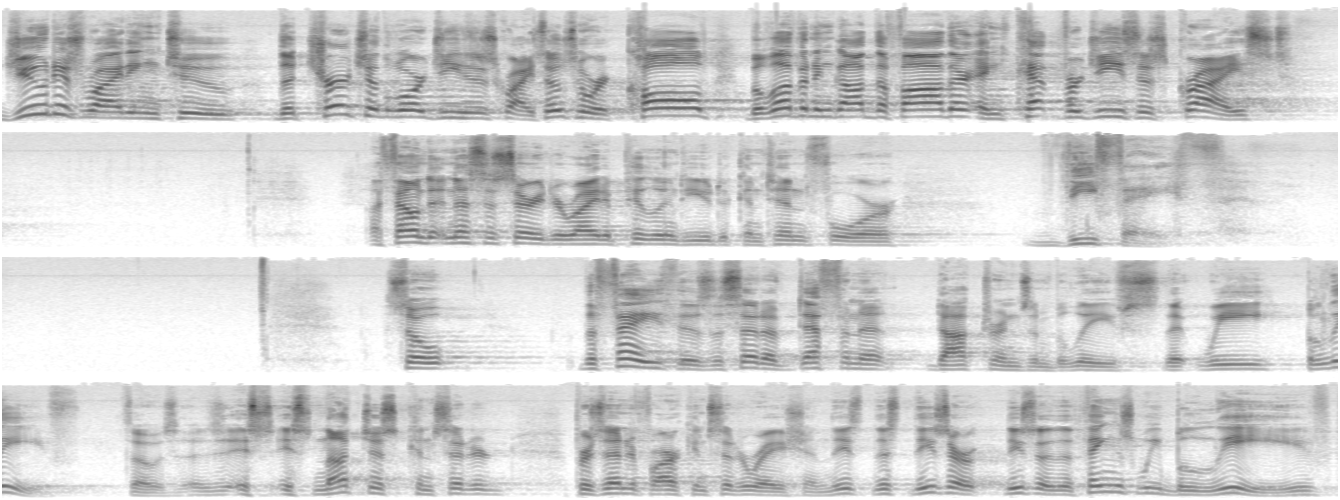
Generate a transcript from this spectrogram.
Jude is writing to the church of the Lord Jesus Christ, those who are called, beloved in God the Father, and kept for Jesus Christ. I found it necessary to write appealing to you to contend for the faith so, the faith is a set of definite doctrines and beliefs that we believe. So, it's, it's not just considered, presented for our consideration. These, this, these, are, these are the things we believe,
